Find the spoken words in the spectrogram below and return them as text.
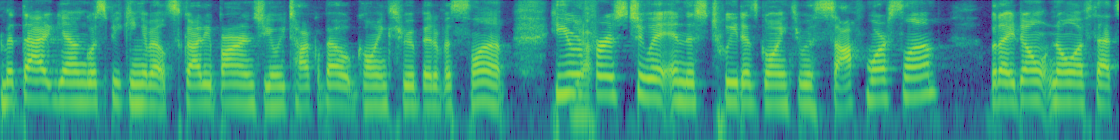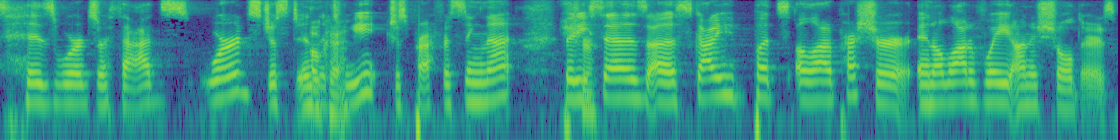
But Thad Young was speaking about Scottie Barnes. You know, we talk about going through a bit of a slump. He refers to it in this tweet as going through a sophomore slump but I don't know if that's his words or Thad's words, just in okay. the tweet, just prefacing that. But sure. he says uh, Scottie puts a lot of pressure and a lot of weight on his shoulders.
